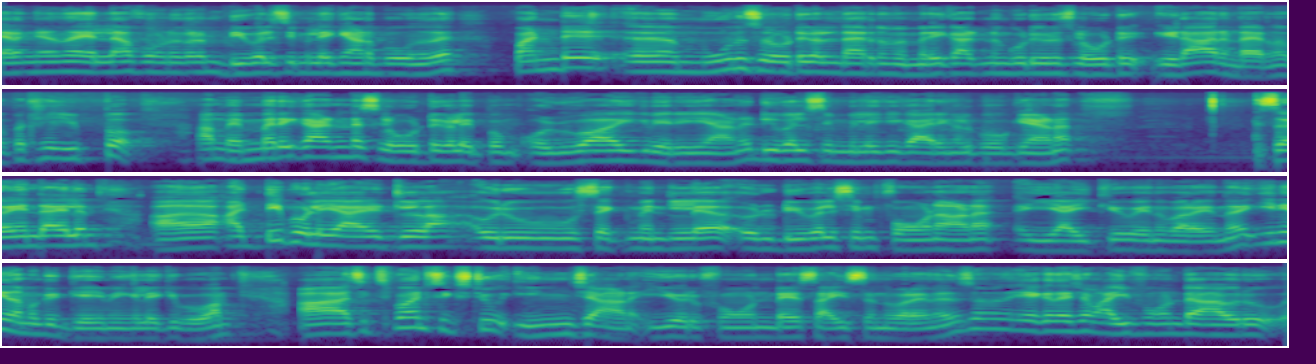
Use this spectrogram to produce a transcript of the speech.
ഇറങ്ങുന്ന എല്ലാ ഫോണുകളും ഡ്യുവൽ സിമ്മിലേക്കാണ് പോകുന്നത്. പണ്ട് മൂന്ന് സ്ലോട്ടുകൾ ഉണ്ടായിരുന്നു. മെമ്മറി കാർഡിനും കൂടി ഒരു സ്ലോട്ട് ഇടാറുണ്ടായിരുന്നു. പക്ഷേ ഇപ്പോൾ ആ മെമ്മറി കാർഡിന്റെ സ്ലോട്ടുകൾ ഇപ്പം ഒഴിവാക്കി വരികയാണ്. ഡ്യുവൽ സിമ്മിലേക്ക് കാര്യങ്ങൾ പോവുകയാണ്. സോ എന്തായാലും അടിപൊളിയായിട്ടുള്ള ഒരു സെഗ്മെന്റിൽ ഒരു ഡ്യുവൽ സിം ഫോണാണ് ഈ ഐ ക്യു എന്ന് പറയുന്നത്. ഇനി നമുക്ക് ഗെയിമിങ്ങിലേക്ക് പോവാം. സിക്സ് പോയിന്റ് സിക്സ് ടു ഇഞ്ചാണ് ഈ ഒരു ഫോണിന്റെ സൈസ് എന്ന് പറയുന്നത്. സോ ഏകദേശം ഐഫോണിന്റെ ആ ഒരു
